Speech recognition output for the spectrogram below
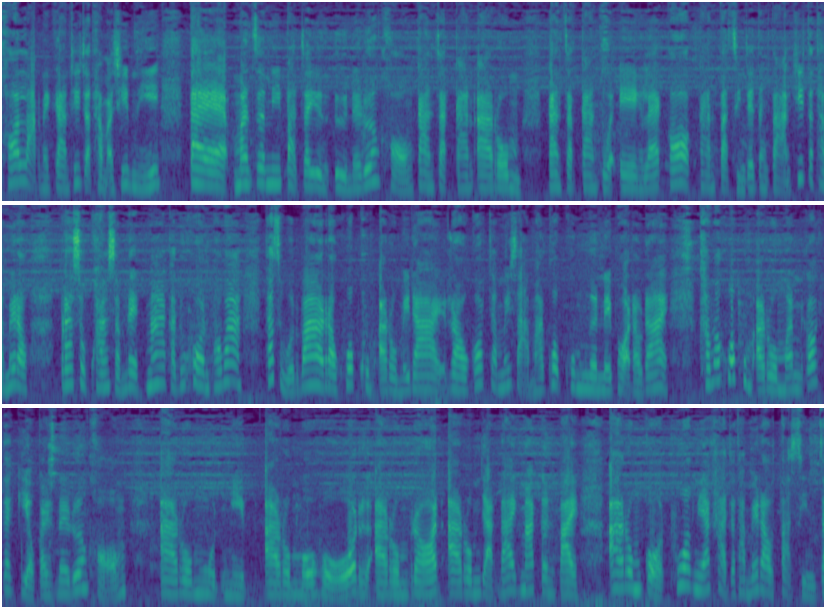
ข้อหลักในการที่จะทำอาชีพนี้ แต่มันจะมีปัจจัยอื่น ๆในเรื่องของการจัดการอารมณ์ การจัดการตัวเอง และก็การตัดสินใจต่างๆ ที่จะทำให้เราประสบความสำเร็จมากค่ะทุกคน เพราะว่าถ้าสมมติว่าเราควบคุมอารมณ์ไม่ได้ เราก็จะไม่สามารถควบคุมเงินในพอร์ตเราได้คำว่าควบคุมอารมณ์มันก็จะเกี่ยวกันในเรื่องของอารมณ์หงุดหงิด อารมณ์โมโห หรืออารมณ์ร้อนอารมณ์อยากได้มากเกินไป อารมณ์โกรธพวกนี้ค่ะจะทำให้เราตัดสินใจ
